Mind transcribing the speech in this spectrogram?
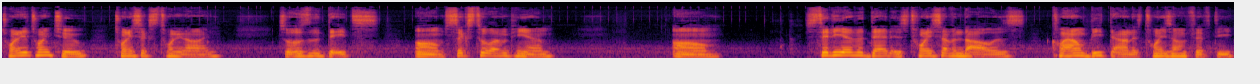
20 to 22, 26 to 29. So those are the dates. Um, 6 to 11 p.m. Um, City of the Dead is $27. Clown Beatdown is $27.50.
